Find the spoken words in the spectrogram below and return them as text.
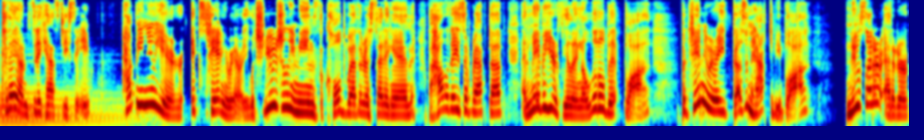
Today on CityCast DC, Happy New Year! It's January, which usually means the cold weather is setting in, the holidays have wrapped up, and maybe you're feeling a little bit blah. But January doesn't have to be blah. Newsletter editor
